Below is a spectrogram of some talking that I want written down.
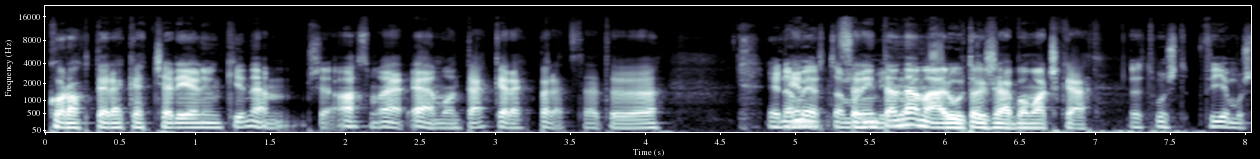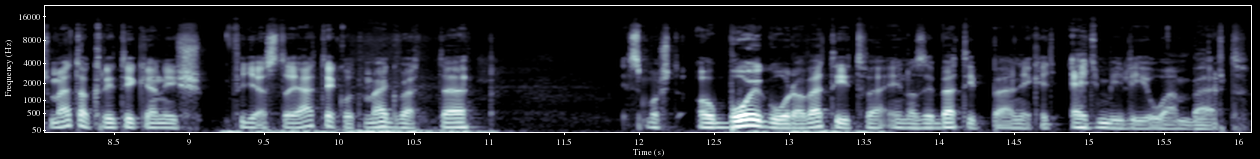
karaktereket cserélünk ki. Nem, se, azt el- elmondták kerekperec. Tehát ö, Én nem én értem, szerintem nem van. árultak zsába macskát. Tehát most figyelj, most Metacritiken is, figyelj, ezt a játékot megvette, és most a bolygóra vetítve én azért betippelnék egy egymillió embert,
